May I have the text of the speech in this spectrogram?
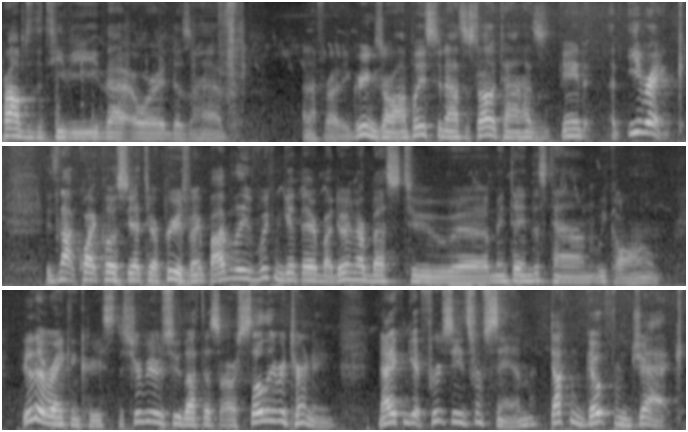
problems with the TV that, or it doesn't have enough variety. Greetings, Ron. I'm pleased to announce that Starlet Town has gained an E rank. It's not quite close yet to our previous rank, but I believe we can get there by doing our best to uh, maintain this town we call home. Due to the rank increase, distributors who left us are slowly returning. Now you can get fruit seeds from Sam, duck and goat from Jack,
